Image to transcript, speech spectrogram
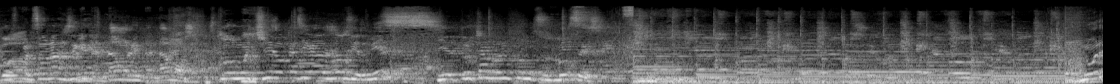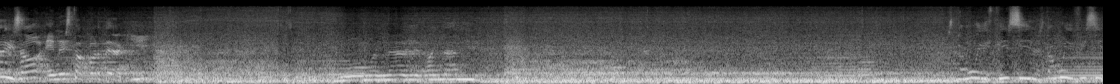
Dos Wow. personas, así Lo que intentamos, lo intentamos. estuvo muy chido, casi ganas esos 10 mil y el trucha no hizo ni sus luces. No he revisado en esta parte de aquí. No, no hay nadie, no hay nadie. Está muy difícil, está muy difícil.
